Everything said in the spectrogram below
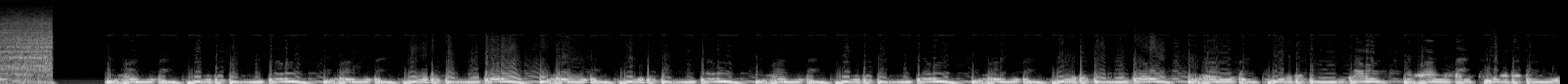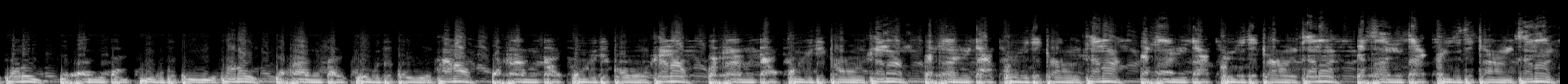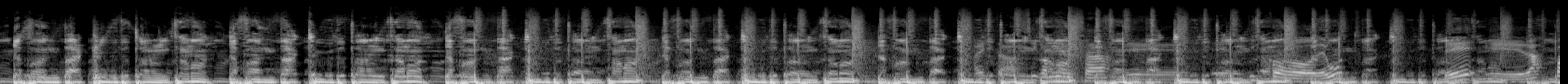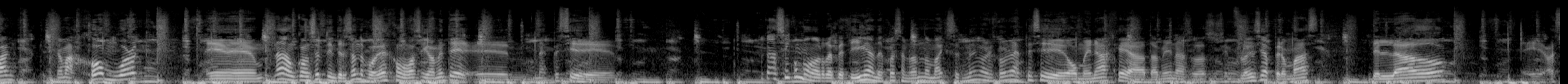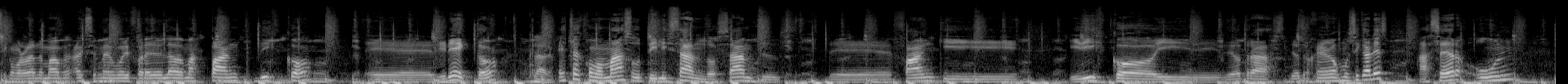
Eh, el disco debut de eh, Daft Punk que se llama Homework. Eh, nada, un concepto interesante porque es como básicamente eh, una especie de. Así como repetirían después en Random Access Memories, con una especie de homenaje a, también a, a sus influencias, pero más del lado. así como Random Access Memory fuera del lado más punk, disco, eh, directo. Claro. Esto es como más utilizando samples de funk y, y disco y de otras de otros géneros musicales, hacer un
